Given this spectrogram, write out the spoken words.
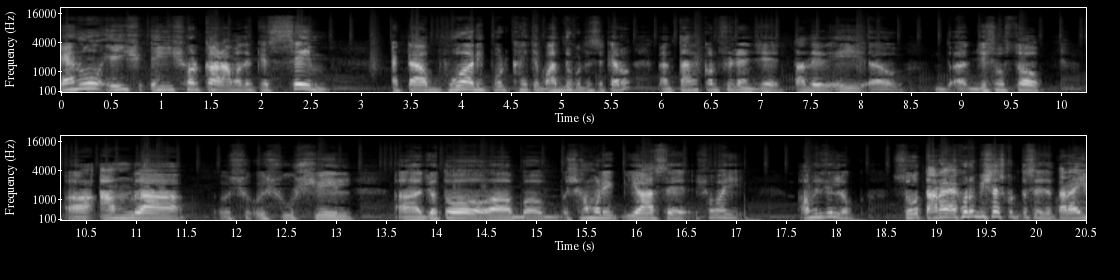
কেন এই এই সরকার আমাদেরকে সেম একটা ভুয়া রিপোর্ট খাইতে বাধ্য করতেছে? কেন? কারণ তারা কনফিডেন্ট যে তাদের এই যে সমস্ত আমলা সুশীল যত সামরিক ইয়ে আছে, সবাই আওয়ামী লীগের লোক। সো তারা এখনও বিশ্বাস করতেছে যে তারা এই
